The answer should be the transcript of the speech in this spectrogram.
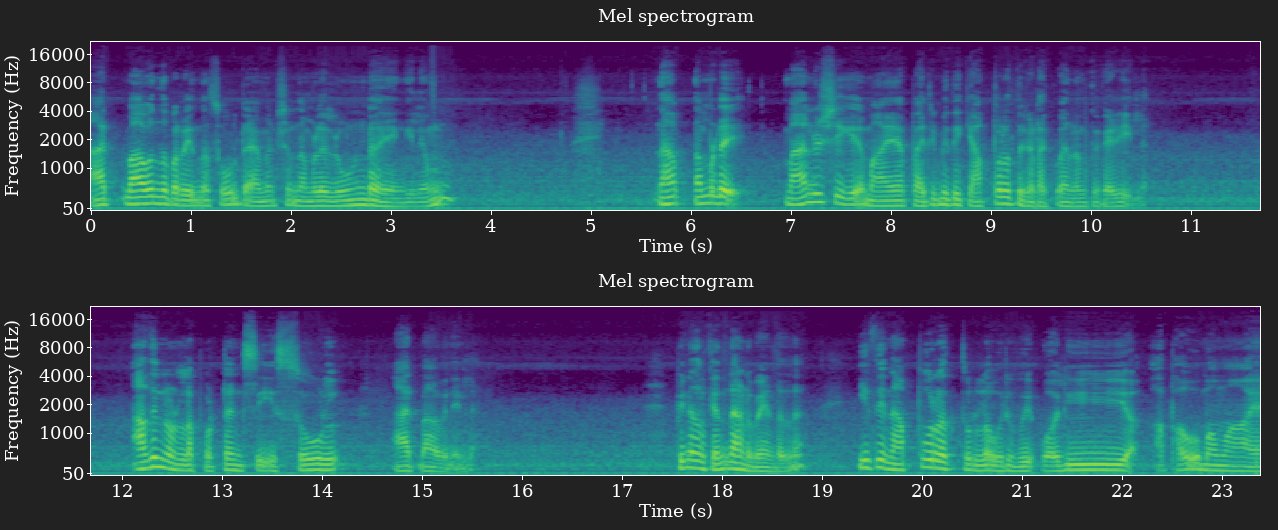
ആത്മാവെന്ന് പറയുന്ന സോൾ ഡയമെൻഷൻ നമ്മളിലുണ്ട് എങ്കിലും നമ്മുടെ മാനുഷികമായ പരിമിതിക്ക് അപ്പുറത്ത് കിടക്കുവാൻ നമുക്ക് കഴിയില്ല. അതിനുള്ള പൊട്ടൻസി സോൾ ആത്മാവിനില്ല. പിന്നെ നമുക്ക് എന്താണ് വേണ്ടത്? ഇതിനപ്പുറത്തുള്ള ഒരു വലിയ അഭൗമമായ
